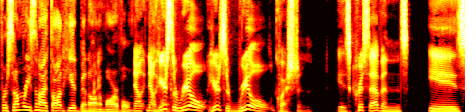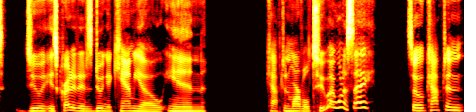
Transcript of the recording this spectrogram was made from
for some reason, I thought he had been on a Marvel. Now, now here's the real here's the real question: Is Chris Evans is doing is credited as doing a cameo in Captain Marvel two? I want to say so. Captain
